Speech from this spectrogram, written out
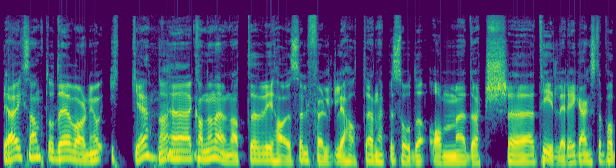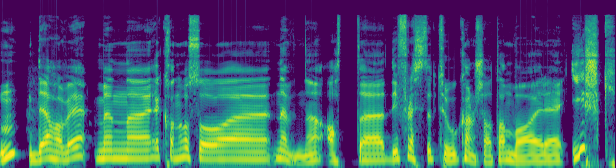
Ja, ikke sant? Og det var den jo ikke. Nei. Jeg kan jo nevne at eh, Vi har jo selvfølgelig hatt en episode om eh, Dutch eh, tidligere i Gangsterpodden. Det har vi, men eh, jeg kan jo også eh, nevne at eh, de fleste tror kanskje at han var eh, irsk.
